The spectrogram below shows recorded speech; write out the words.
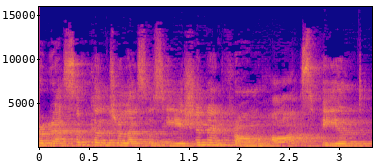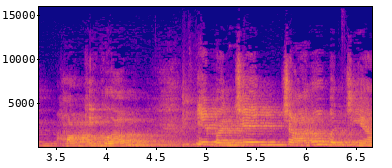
Progressive Cultural Association and from Hawksfield Hockey Club. ਇਹ ਬੱਚੇ ਚਾਰੋਂ ਬੱਚੀਆਂ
